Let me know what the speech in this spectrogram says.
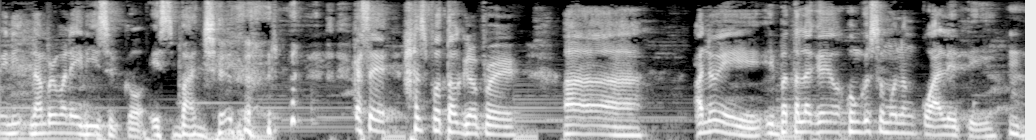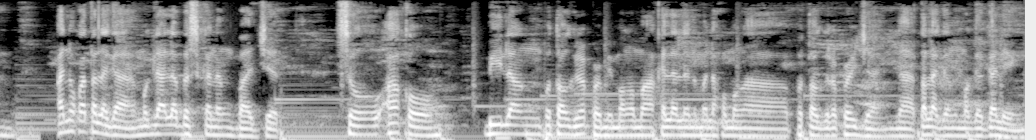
ini, number one na iniisip ko is budget. Kasi as photographer, ah ano eh, iba talaga kung gusto mo ng quality, Mhm. ano ka talaga, maglalabas ka ng budget. So, ako, bilang photographer, may mga makilala naman ako mga photographer dyan na talagang magagaling.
